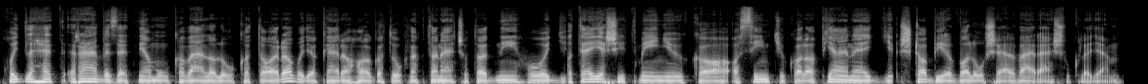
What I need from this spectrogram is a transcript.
hogy lehet rávezetni a munkavállalókat arra, vagy akár a hallgatóknak tanácsot adni, hogy a teljesítményük, a, a szintjük alapján egy stabil, valós elvárásuk legyen.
